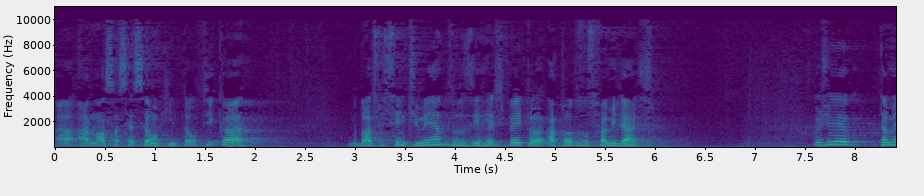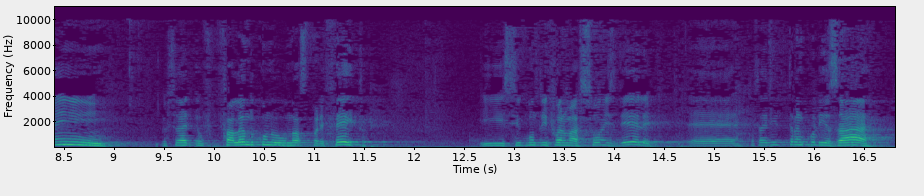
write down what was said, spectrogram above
a, a nossa sessão aqui. Então fica os nossos sentimentos e respeito a, a todos os familiares. Hoje também, falando com o nosso prefeito, e segundo informações dele, é, gostaria de tranquilizar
